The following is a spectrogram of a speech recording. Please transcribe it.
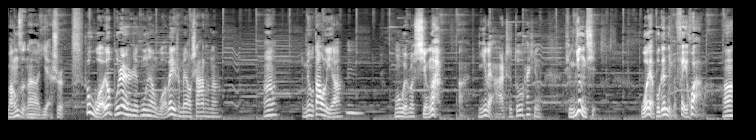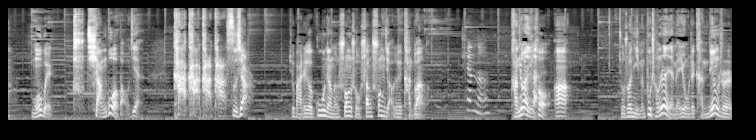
王子呢也是说：“我又不认识这姑娘，我为什么要杀她呢？啊，没有道理啊。”嗯，魔鬼说：“行啊，啊，你俩这都还挺挺硬气。”我也不跟你们废话了啊！魔鬼抢过宝剑，咔咔咔咔四下，就把这个姑娘的双手、双双脚就给砍断了。天哪！砍断以后啊，就说你们不承认也没用，这肯定是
